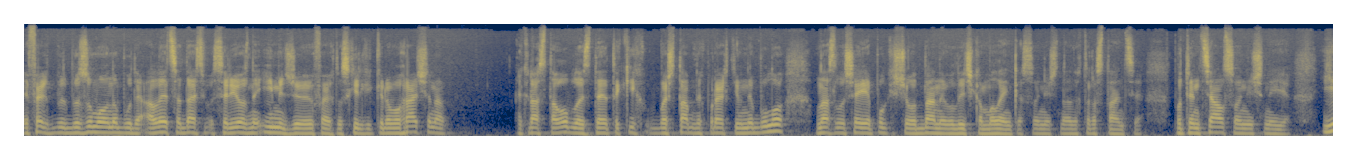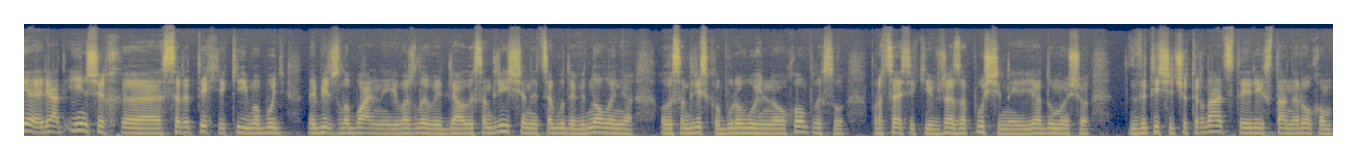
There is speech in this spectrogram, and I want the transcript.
Ефект безумовно буде, але це дасть серйозний іміджовий ефект, оскільки Кіровоградщина якраз та область, де таких масштабних проєктів не було. У нас лише є поки що одна невеличка маленька сонячна електростанція. Потенціал сонячний є. Є ряд інших е, серед тих, які, мабуть, найбільш глобальний і важливий для Олександрійщини. Це буде відновлення Олександрійського буровугільного комплексу, процес, який вже запущений. Я думаю, що 2014 рік стане роком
